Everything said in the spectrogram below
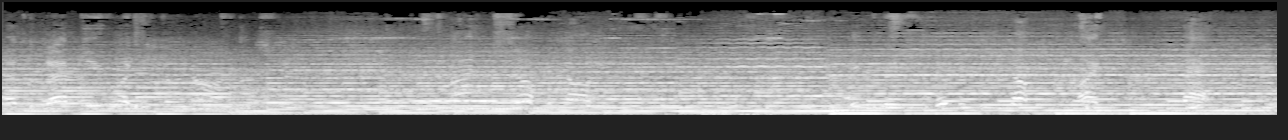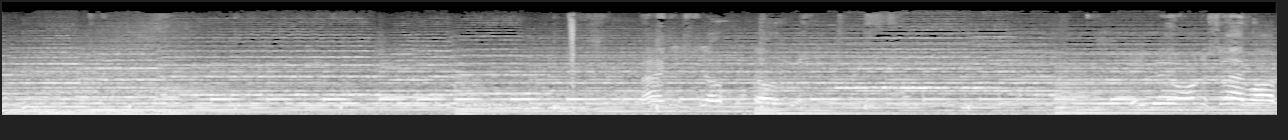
That's exactly what is going on. Like that. Dog. There you on the sidewalk.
